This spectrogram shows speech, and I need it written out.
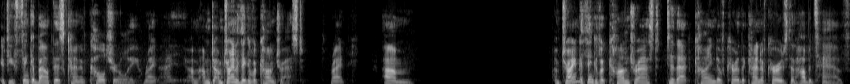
if you think about this kind of culturally, right? I, am I'm, I'm trying to think of a contrast, right? Um, I'm trying to think of a contrast to that kind of courage, the kind of courage that hobbits have,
